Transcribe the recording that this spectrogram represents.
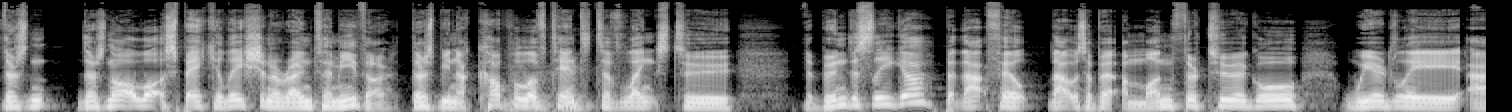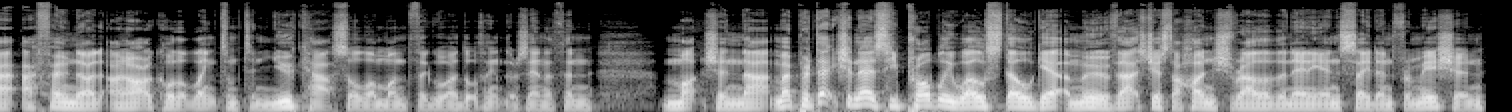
there's there's not a lot of speculation around him either. There's been a couple mm-hmm. of tentative links to the Bundesliga, but that felt that was about a month or two ago. Weirdly, I, I found a, an article that linked him to Newcastle a month ago. I don't think there's anything much in that. My prediction is he probably will still get a move. That's just a hunch rather than any inside information,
